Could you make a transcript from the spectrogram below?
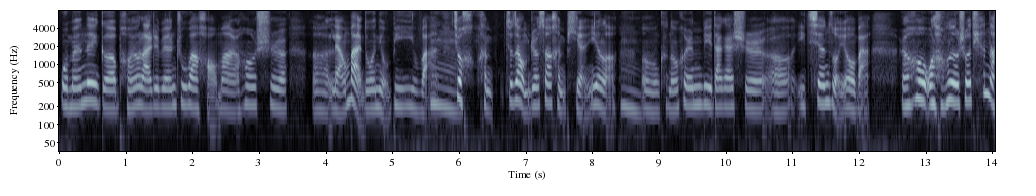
我们那个朋友来这边住万豪嘛，然后是。呃，两百多纽币一晚，嗯、就很就在我们这算很便宜了。嗯嗯，可能合人民币大概是呃一千左右吧。然后我老公就说：“天哪，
